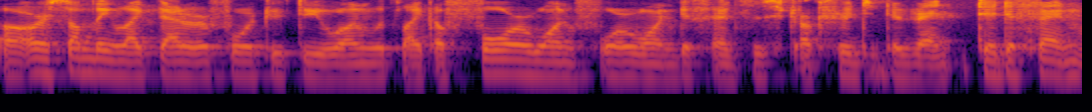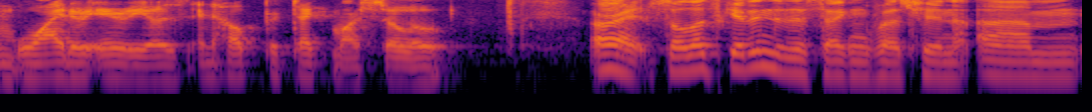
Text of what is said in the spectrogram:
uh, or something like that, or a four-two-three-one with like a four-one-four-one defensive structure to defend to defend wider areas and help protect Marcelo. All right, so let's get into the second question. Um,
